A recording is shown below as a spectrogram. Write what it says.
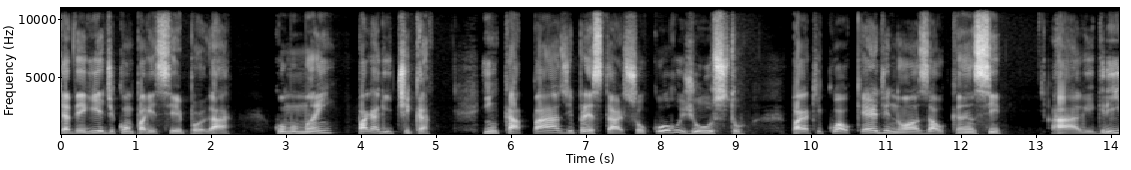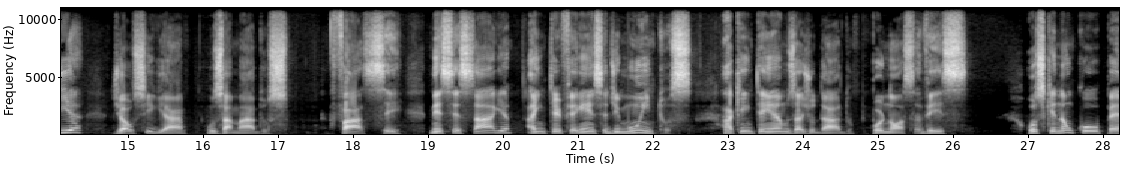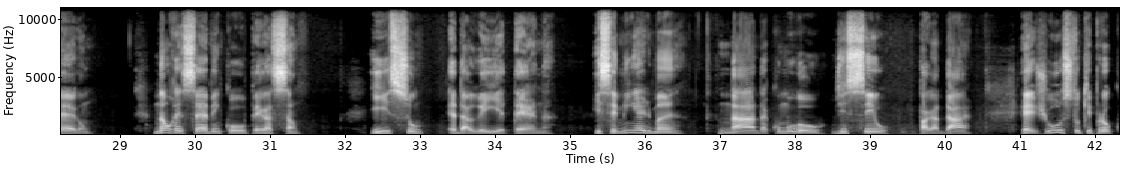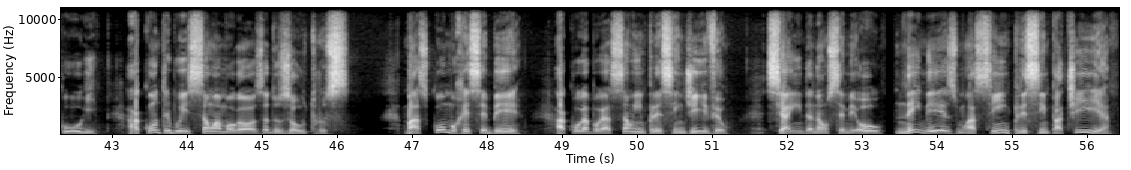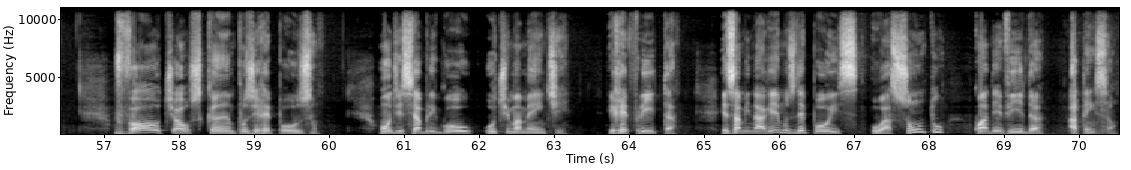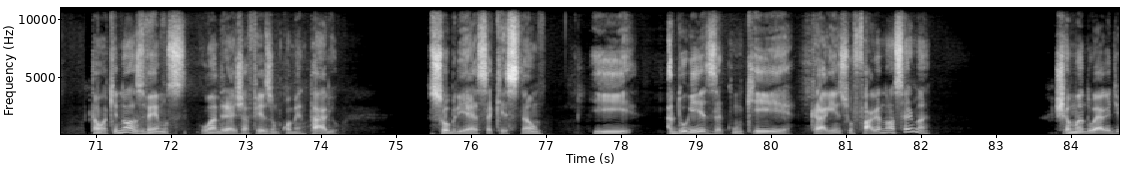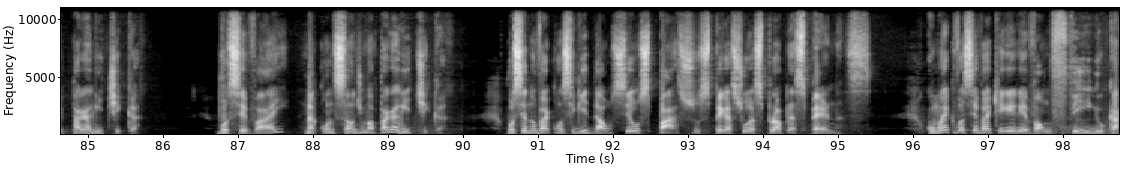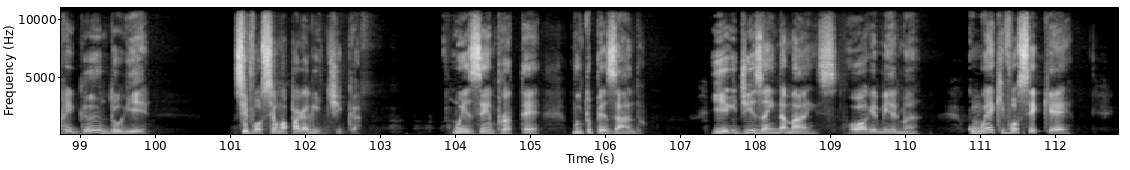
que haveria de comparecer por lá como mãe paralítica, incapaz de prestar socorro justo para que qualquer de nós alcance a alegria de auxiliar os amados. Faz-se necessária a interferência de muitos a quem tenhamos ajudado por nossa vez. Os que não cooperam não recebem cooperação. Isso é da lei eterna. E se minha irmã nada acumulou de seu para dar, é justo que procure a contribuição amorosa dos outros. Mas como receber a colaboração imprescindível se ainda não semeou, nem mesmo a simples simpatia? Volte aos campos de repouso, onde se abrigou ultimamente, e reflita. Examinaremos depois o assunto com a devida atenção. Então, aqui nós vemos, o André já fez um comentário sobre essa questão e a dureza com que Clarencio fala a nossa irmã, chamando ela de paralítica você vai na condição de uma paralítica. Você não vai conseguir dar os seus passos pelas suas próprias pernas. Como é que você vai querer levar um filho carregando-lhe se você é uma paralítica? Um exemplo até muito pesado. E ele diz ainda mais: Olha, minha irmã, como é que você quer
